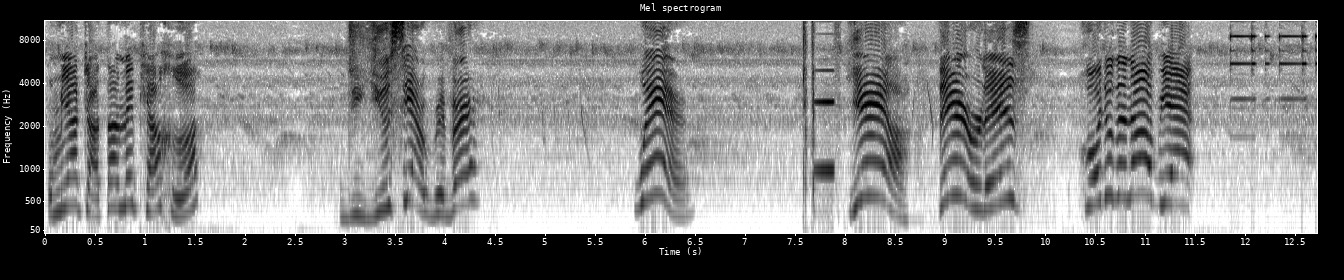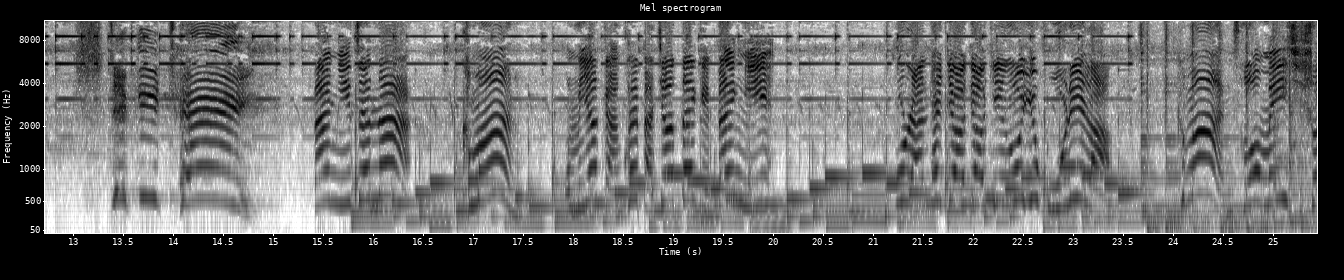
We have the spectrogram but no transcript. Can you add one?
我们要找到那条河。Do you see a river? Where? Yeah, there it is. 河就在那边。Sticky tape. 班尼在那儿，Come on，我们要赶快把胶带给班尼，不然他就要掉进鳄鱼湖里了。Come on，和我们一起说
